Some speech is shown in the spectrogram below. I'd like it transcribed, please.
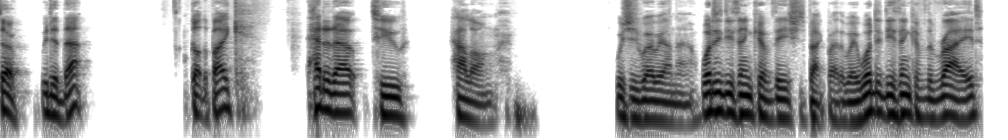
So we did that, got the bike, headed out to Halong, which is where we are now. What did you think of the, she's back by the way, what did you think of the ride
